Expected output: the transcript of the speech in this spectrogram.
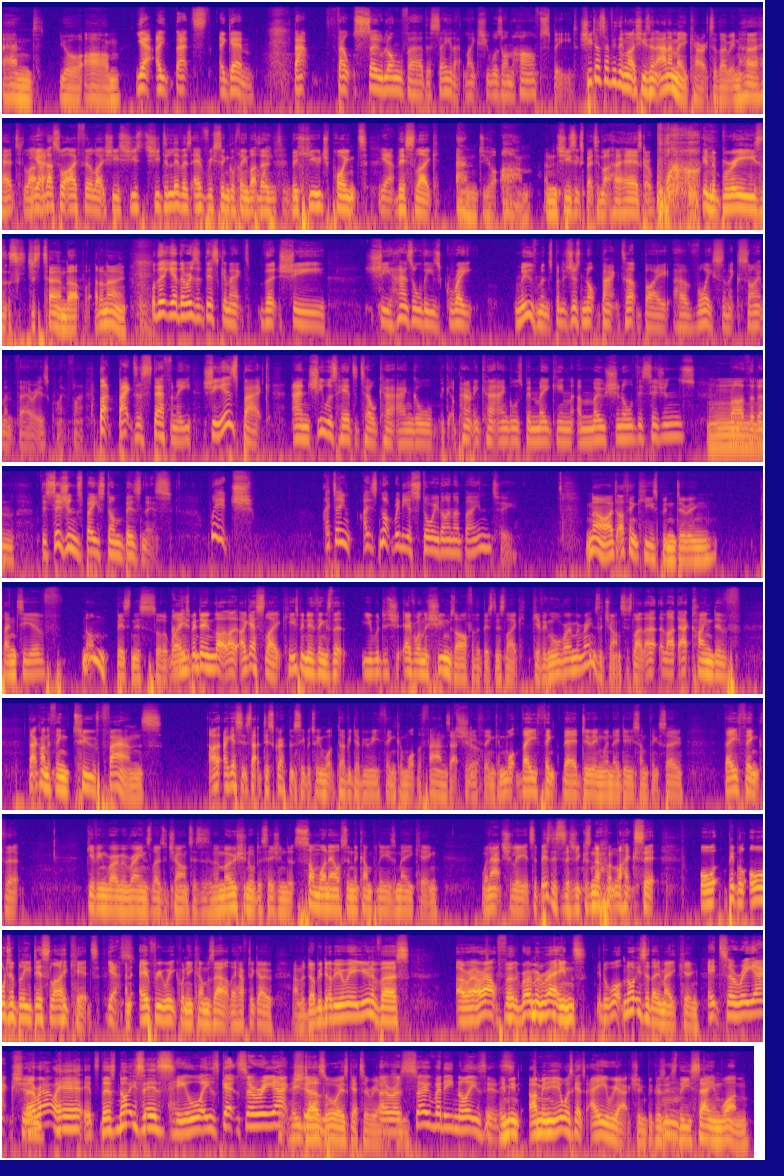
and your arm. Yeah, I, that's again. That felt so long for her to say that, like she was on half speed. She does everything like she's an anime character, though, in her head. Like Yeah. that's what I feel like. She's she's she delivers every single thing, like the, pointing. the huge point. Yeah. This like and your arm, and she's expecting like her hairs go in the breeze that's just turned up. I don't know. Well, yeah, there is a disconnect that she she has all these great movements, but it's just not backed up by her voice and excitement. There it is quite flat. But back to Stephanie, she is back, and she was here to tell Kurt Angle. Apparently, Kurt Angle's been making emotional decisions mm. rather than decisions based on business, which I don't. It's not really a storyline I buy into. No, I, I think he's been doing plenty of non-business sort of. Well, I he's mean- been doing, like, I guess, like he's been doing things that you would everyone assumes are for the business, like giving all Roman Reigns the chances, like that, like that kind of that kind of thing to fans. I, I guess it's that discrepancy between what WWE think and what the fans actually Sure. think, and what they think they're doing when they do something. So they think that giving Roman Reigns loads of chances is an emotional decision that someone else in the company is making, when actually it's a business decision because no one likes it. Or people audibly dislike it. Yes. And every week when he comes out, they have to go, and the WWE universe are, are out for Roman Reigns. Yeah, but what noise are they making? It's a reaction. They're out here. It's there's noises. He always gets a reaction. He does always get a reaction. There are so many noises. I mean, I mean, he always gets a reaction because it's hmm. the same one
